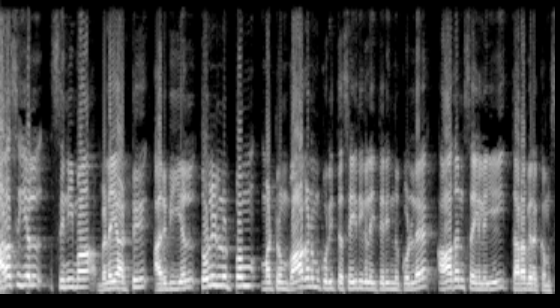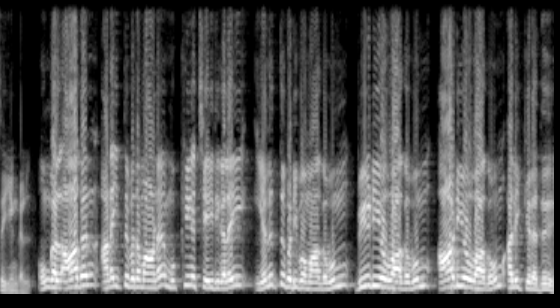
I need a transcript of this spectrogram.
அரசியல் சினிமா விளையாட்டு அறிவியல் தொழில்நுட்பம் மற்றும் வாகனம் குறித்த செய்திகளை தெரிந்து கொள்ள ஆதன் செயலியை தரவிறக்கம் செய்யுங்கள். உங்கள் ஆதன் அனைத்து விதமான முக்கிய செய்திகளை எழுத்து வடிவமாகவும் வீடியோவாகவும் ஆடியோவாகவும் அளிக்கிறது.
